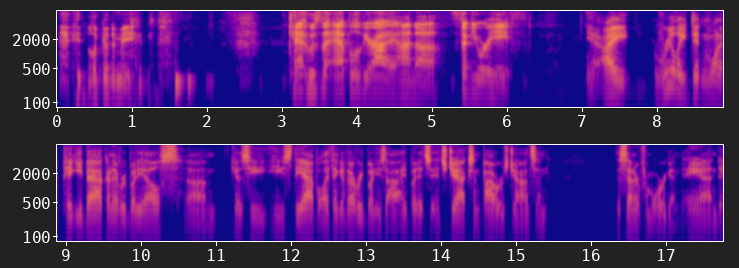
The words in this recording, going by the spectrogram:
it looked good to me. Cat, who's the apple of your eye on uh, February 8th? Yeah, I really didn't want to piggyback on everybody else because he he's the apple I think of everybody's eye, but it's it's Jackson Powers Johnson, the center from Oregon, and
